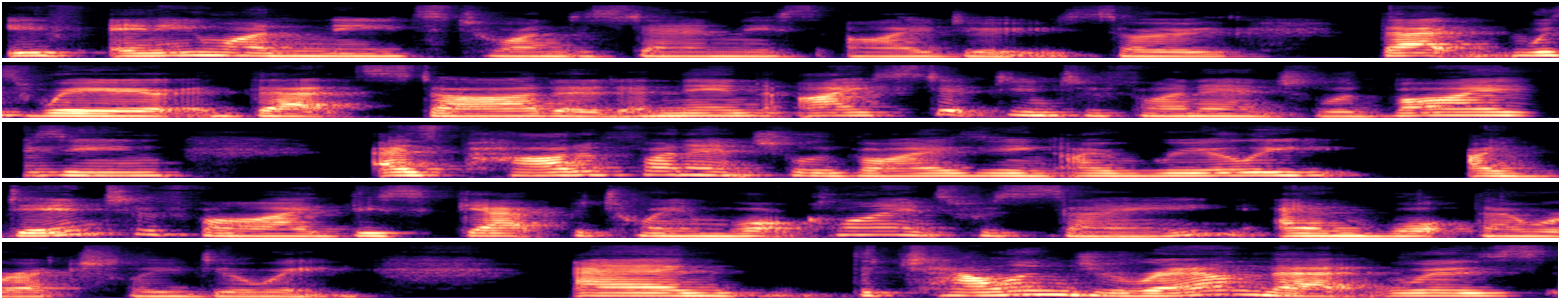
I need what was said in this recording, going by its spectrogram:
if anyone needs to understand this I do. So that was where that started and then I stepped into financial advising as part of financial advising I really identified this gap between what clients were saying and what they were actually doing. And the challenge around that was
